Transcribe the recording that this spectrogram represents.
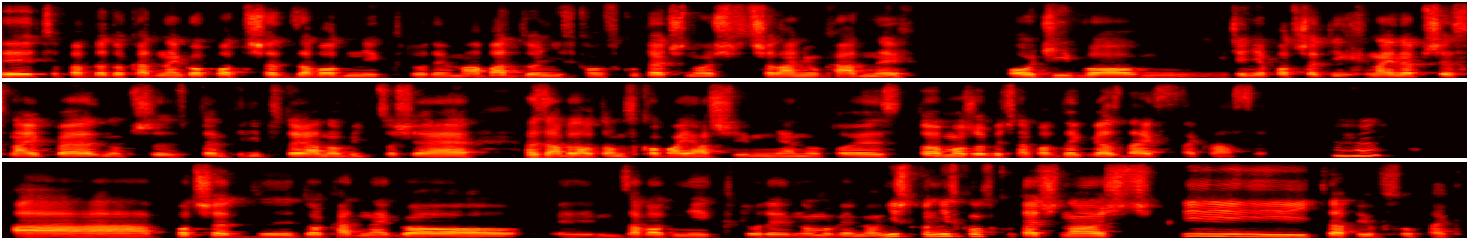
y, co prawda do karnego podszedł zawodnik, który ma bardzo niską skuteczność w strzelaniu karnych. O dziwo, gdzie nie podszedł ich najlepszy snajper, no przy ten Filip Stojanowicz, co się zabrał tam z Kobayashi, nie, no to jest, to może być naprawdę gwiazda ekstraklasy Mhm. a podszedł do karnego ym, zawodnik, który, no mówię, miał niską, niską skuteczność i trafił w słupek,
